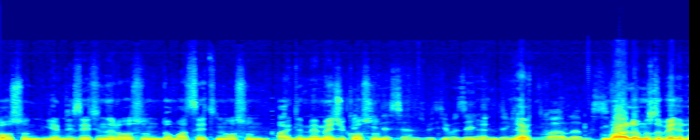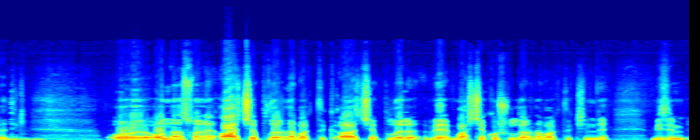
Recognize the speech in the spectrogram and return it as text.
olsun, gemlik zeytinleri olsun, domates zeytini olsun, aydın memecik olsun. deseniz, bitki ve zeytindeki Evet. varlığımız. varlığımızı belirledik. O- Ondan sonra ağaç yapılarına baktık. Ağaç yapıları ve bahçe koşullarına baktık. Şimdi bizim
